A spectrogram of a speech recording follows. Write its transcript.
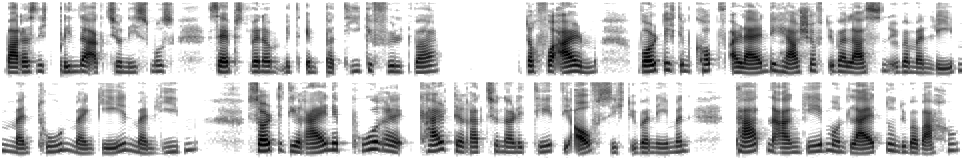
War das nicht blinder Aktionismus, selbst wenn er mit Empathie gefüllt war? Doch vor allem wollte ich dem Kopf allein die Herrschaft überlassen über mein Leben, mein Tun, mein Gehen, mein Lieben, sollte die reine, pure, kalte Rationalität die Aufsicht übernehmen, Taten angeben und leiten und überwachen?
